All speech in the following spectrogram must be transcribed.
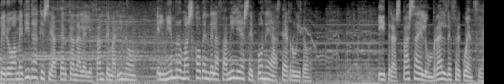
Pero a medida que se acercan al elefante marino, el miembro más joven de la familia se pone a hacer ruido y traspasa el umbral de frecuencia.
